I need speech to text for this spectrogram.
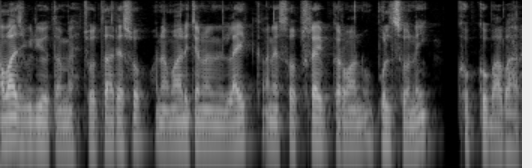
આવા જ વીડિયો તમે જોતા રહેશો અને અમારી ચેનલને લાઇક અને સબસ્ક્રાઈબ કરવાનું ભૂલશો નહીં. ખૂબ ખૂબ આભાર.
